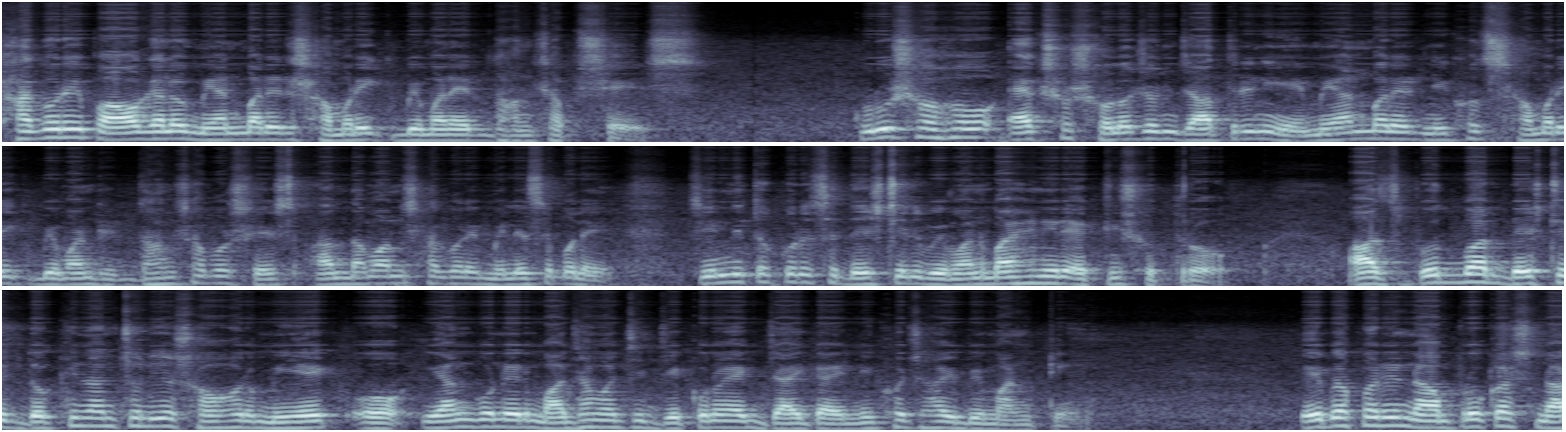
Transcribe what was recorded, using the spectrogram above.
সাগরে পাওয়া গেল মিয়ানমারের সামরিক বিমানের ধ্বংসাবশেষ। ক্রুসহ একশো ষোলো জন যাত্রী নিয়ে মিয়ানমারের নিখোঁজ সামরিক বিমানটির ধ্বংসাবশেষ আন্দামান সাগরে মিলেছে বলে চিহ্নিত করেছে দেশটির বিমান বাহিনীর একটি সূত্র। আজ বুধবার দেশটির দক্ষিণাঞ্চলীয় শহর মিয়েক ও ইয়াঙ্গুনের মাঝামাঝি যে কোনো এক জায়গায় নিখোঁজ হয় বিমানটি। এ ব্যাপারে নাম প্রকাশ না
